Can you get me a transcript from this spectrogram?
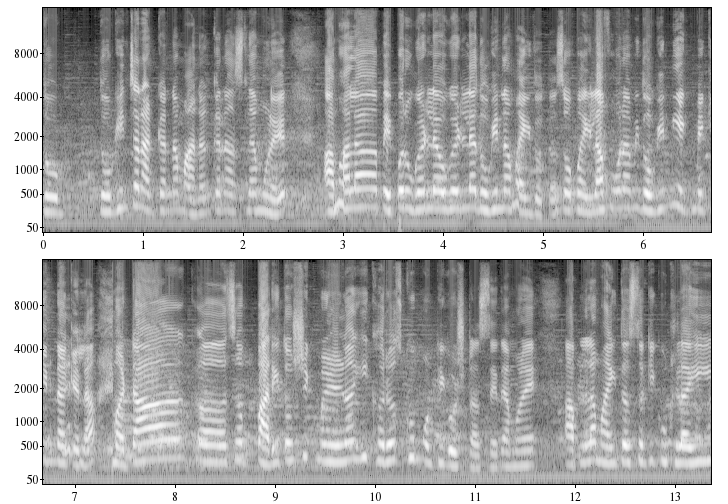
दो दोघींच्या नाटकांना मानांकन असल्यामुळे आम्हाला पेपर उघडल्या उघडल्या दोघींना माहीत होतं. सो पहिला फोन आम्ही दोघींनी एकमेकींना केला. मटाचं पारितोषिक मिळणं ही खरंच खूप मोठी गोष्ट असते. त्यामुळे आपल्याला माहीत असतं की कुठलाही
